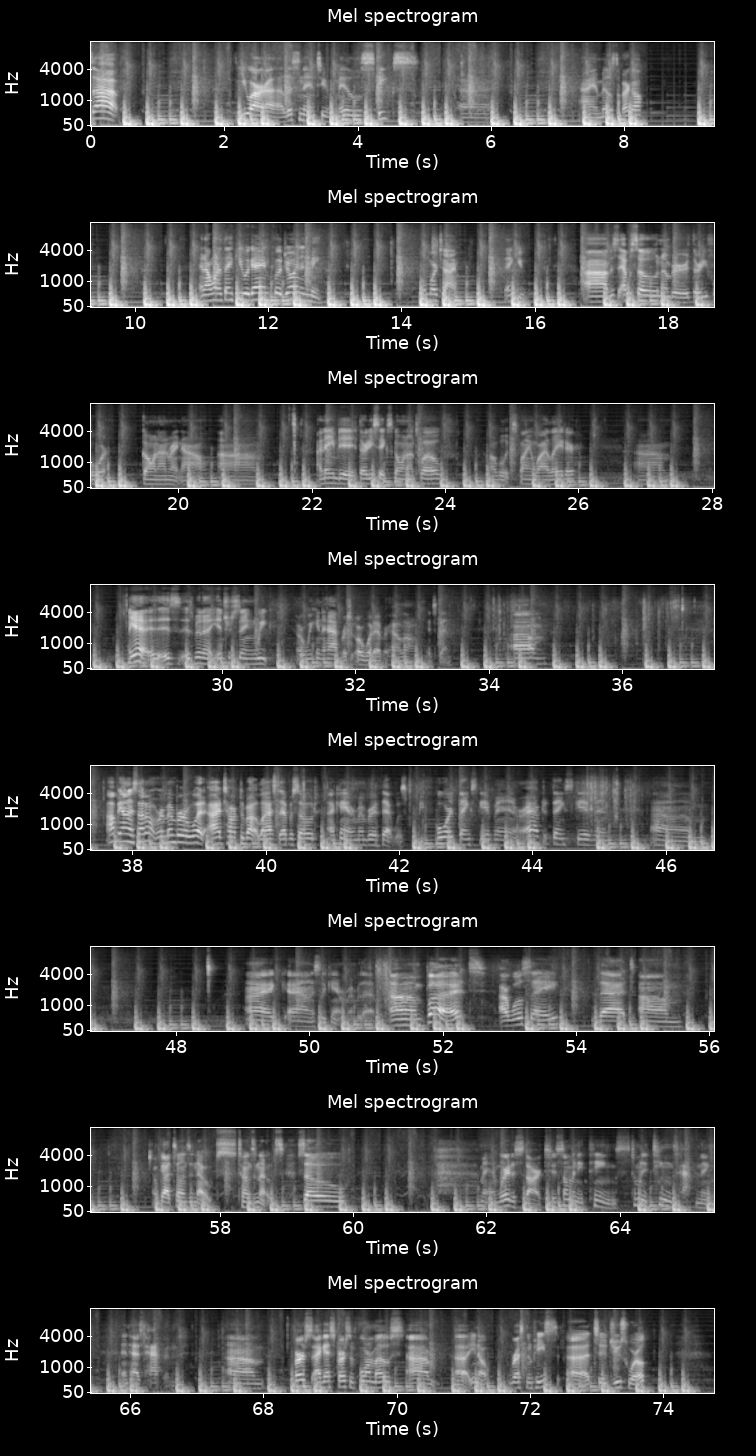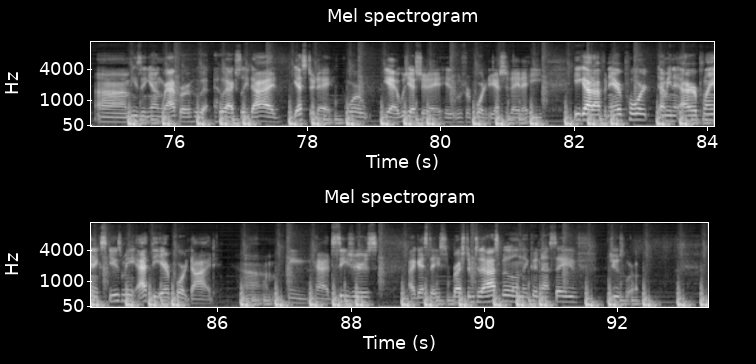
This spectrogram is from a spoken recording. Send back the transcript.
What's up? You are uh, listening to Mills Speaks. Uh, I am Mills the Virgo. And I want to thank you again for joining me. One more time. Thank you. Um, this is episode number 34 going on right now. Um, I named it 36 going on 12. I will explain why later. Yeah, it's it's been an interesting week or week and a half or, or whatever, how long it's been. Um, I'll be honest, I don't remember what I talked about last episode. I can't remember if that was before Thanksgiving or after Thanksgiving. Um, I, I honestly can't remember that. Um, but I will say that um, I've got tons of notes, tons of notes. So, man, where to start? There's so many things, so many things happening, and has happened. Um, first, I guess first and foremost, um, uh, you know, rest in peace uh, to Juice WRLD. Um, he's a young rapper who who actually died yesterday, or yeah, it was yesterday. It was reported yesterday that he he got off an airport. I mean, an airplane, excuse me, at the airport died. Had seizures. I guess they rushed him to the hospital and they could not save Juice WRLD.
